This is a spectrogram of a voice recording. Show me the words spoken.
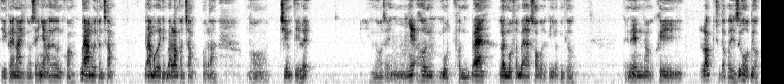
thì cái này nó sẽ nhẹ hơn khoảng 30 phần trăm. 30 đến 35 phần trăm, gọi là nó chiếm tỷ lệ. Nó sẽ nhẹ hơn 1 phần 3 gần 1 phần 3 so với cái nhựa bình thường. Thế nên ờ, khi lắc chúng ta có thể giữ hột được.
